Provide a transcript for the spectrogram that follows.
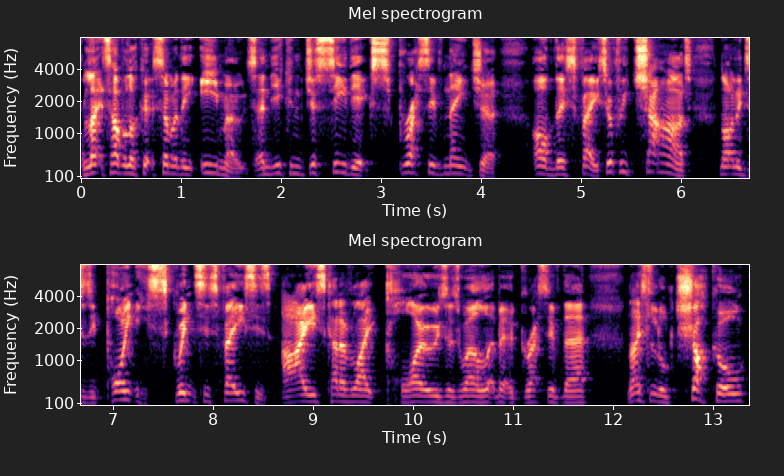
let's have a look at some of the emotes. And you can just see the expressive nature of this face. So if we charge, not only does he point, he squints his face, his eyes kind of like close as well, a little bit aggressive there nice little chuckle,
